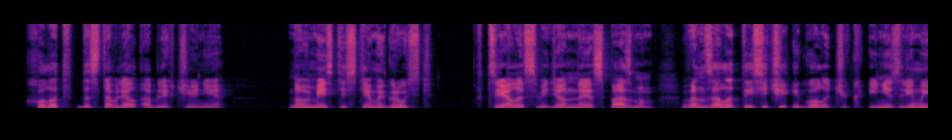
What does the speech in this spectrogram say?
Холод доставлял облегчение, но вместе с тем и грусть. В тело, сведенное спазмом, вонзало тысячи иголочек, и незримый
